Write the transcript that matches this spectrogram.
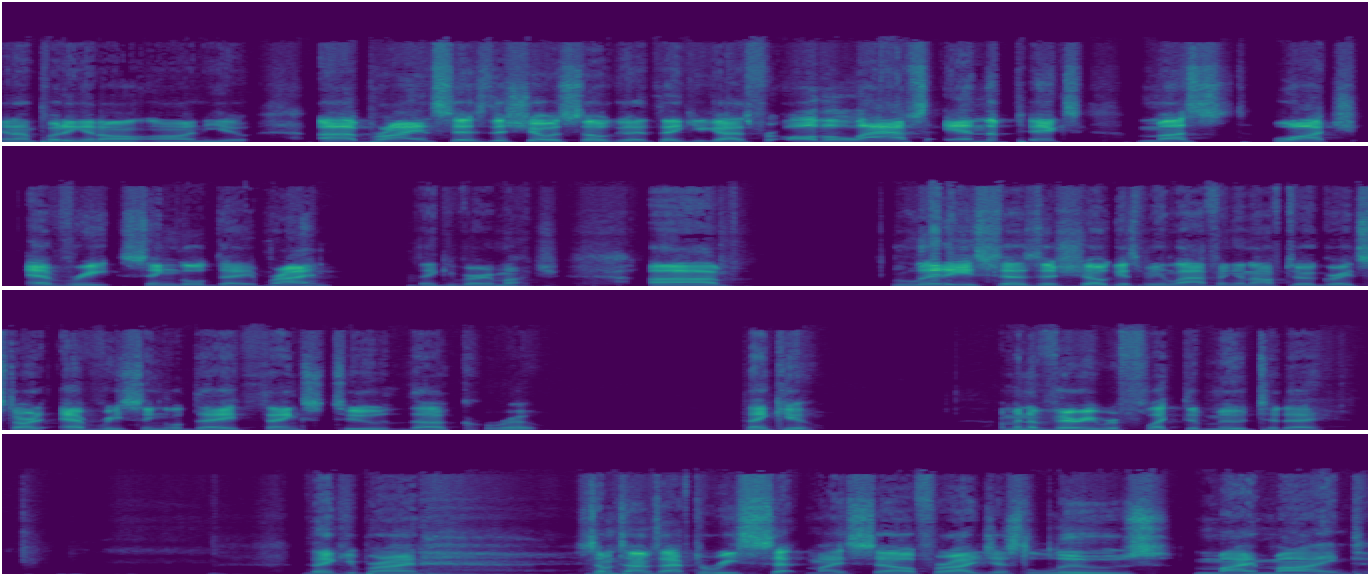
and I'm putting it all on you. Uh, Brian says this show is so good. Thank you guys for all the laughs and the picks. Must watch every single day. Brian, thank you very much. Uh, Liddy says this show gets me laughing and off to a great start every single day, thanks to the crew. Thank you. I'm in a very reflective mood today. Thank you, Brian sometimes I have to reset myself or I just lose my mind.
